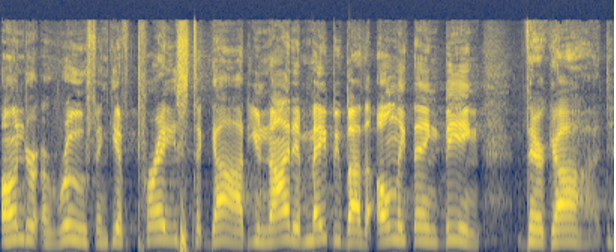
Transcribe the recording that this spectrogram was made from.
under a roof and give praise to God, united maybe by the only thing being their God.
